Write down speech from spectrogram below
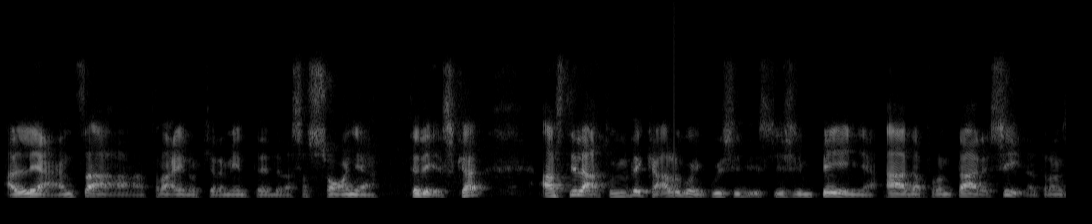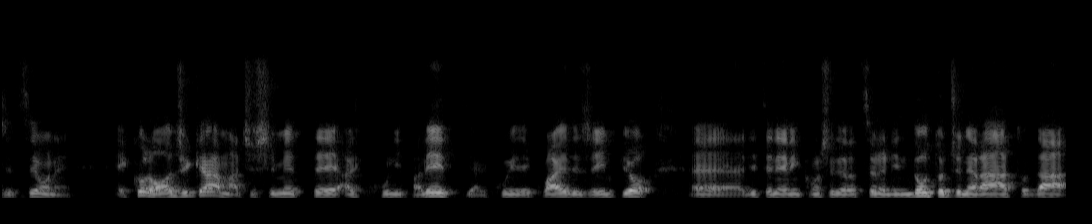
alleanza, a traino chiaramente della Sassonia tedesca, ha stilato un decalogo in cui si, si, si impegna ad affrontare sì la transizione ecologica, ma ci si mette alcuni paletti, alcuni dei quali ad esempio eh, di tenere in considerazione l'indotto generato dal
